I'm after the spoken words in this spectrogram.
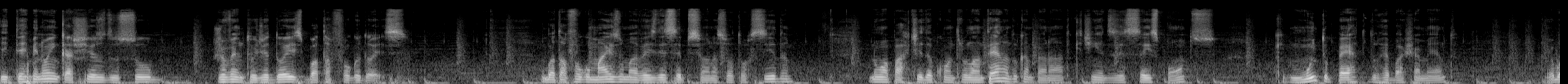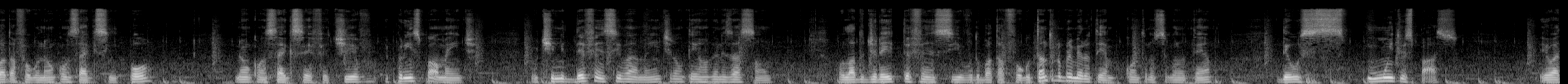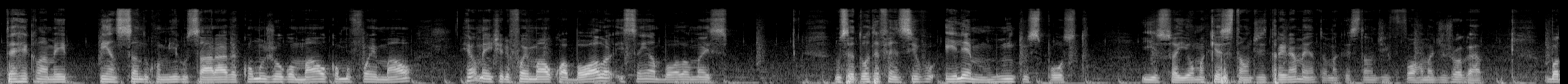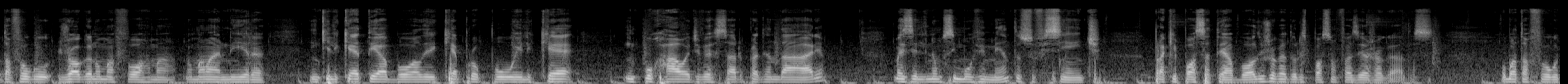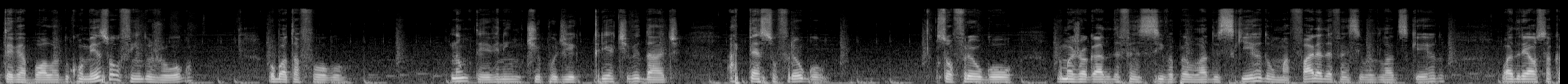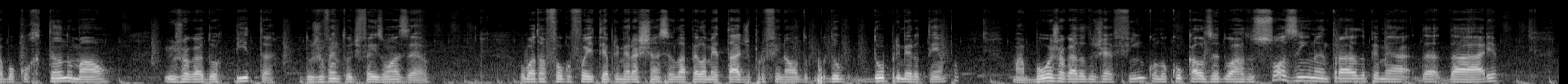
E terminou em Caxias do Sul, Juventude 2, Botafogo 2. O Botafogo mais uma vez decepciona sua torcida numa partida contra o Lanterna do campeonato, que tinha 16 pontos, que muito perto do rebaixamento. E o Botafogo não consegue se impor, não consegue ser efetivo e principalmente o time defensivamente não tem organização. O lado direito defensivo do Botafogo, tanto no primeiro tempo quanto no segundo tempo, deu muito espaço. Eu até reclamei pensando comigo, Saravia, como jogou mal, como foi mal. Realmente, ele foi mal com a bola e sem a bola, mas no setor defensivo ele é muito exposto. E isso aí é uma questão de treinamento, é uma questão de forma de jogar. O Botafogo joga numa forma, numa maneira em que ele quer ter a bola, ele quer propor, ele quer empurrar o adversário para dentro da área, mas ele não se movimenta o suficiente para que possa ter a bola e os jogadores possam fazer as jogadas. O Botafogo teve a bola do começo ao fim do jogo. O Botafogo não teve nenhum tipo de criatividade até sofrer o gol. Sofreu o gol numa jogada defensiva pelo lado esquerdo, uma falha defensiva do lado esquerdo. O Adrielso acabou cortando mal e o jogador Pita do Juventude fez 1 a 0. O Botafogo foi ter a primeira chance lá pela metade para o final do, do, do primeiro tempo uma boa jogada do Jefinho, colocou o Carlos Eduardo sozinho na entrada da, da, da área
